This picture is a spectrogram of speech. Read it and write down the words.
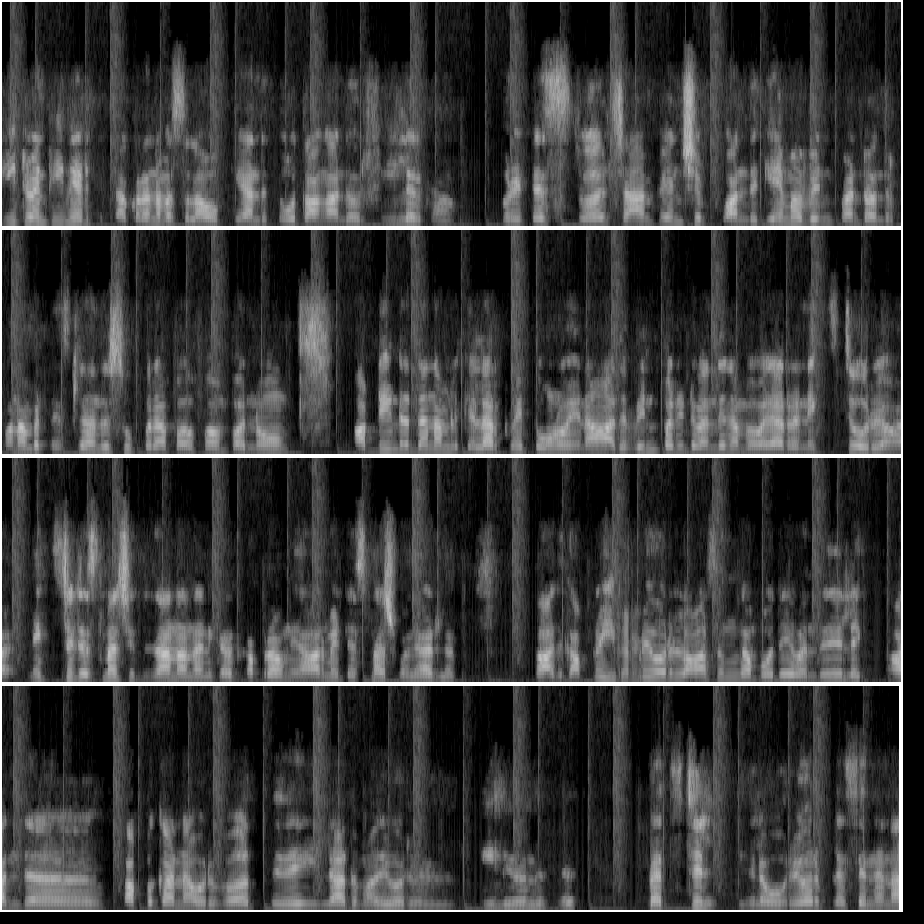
டி டுவெண்ட்டின்னு எடுத்துட்டா கூட நம்ம சொல்லலாம் ஓகே அந்த தோத்தாங்க அந்த ஒரு ஃபீல் இருக்கான் ஒரு டெஸ்ட் வேர்ல்ட் சாம்பியன்ஷிப் அந்த கேமை வின் பண்ணிட்டு வந்திருக்கோம். நம்ம டெஸ்ட்ல வந்து சூப்பரா பெர்ஃபார்ம் பண்ணோம். அப்படின்றது தான் நம்மளுக்கு எல்லாருக்குமே தோணும். ஏன்னா அதை வின் பண்ணிட்டு வந்து நம்ம விளையாடுற நெக்ஸ்ட் ஒரு நெக்ஸ்ட் டெஸ்ட் மேட்ச் இதுதான் நான் நினைக்கிறேன். அதுக்கப்புறம் அவங்க யாருமே டெஸ்ட் மேட்ச் விளையாடல. அதுக்கப்புறம் இப்படி. ஒரு லாஸ்ங்கும் போதே வந்து லைக் அந்த கப்புக்கான ஒரு வேர்த் இல்லாத மாதிரி ஒரு ஃபீல் இருந்தது. பட் ஸ்டில் இதுல ஒரே ஒரு பிளஸ் என்னன்னா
